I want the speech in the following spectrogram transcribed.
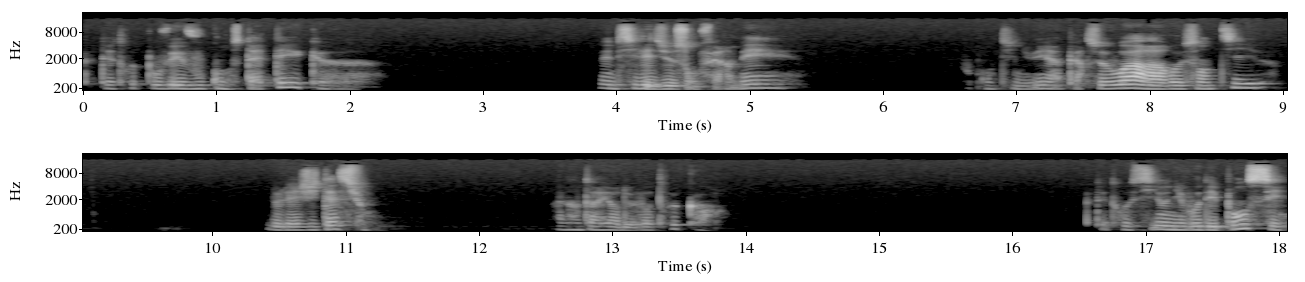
Peut-être pouvez-vous constater que même si les yeux sont fermés, vous continuez à percevoir, à ressentir de l'agitation à l'intérieur de votre corps. Peut-être aussi au niveau des pensées.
